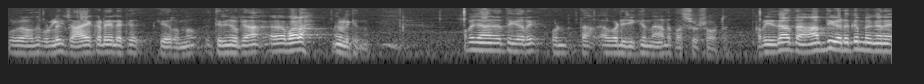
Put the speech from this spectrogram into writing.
പുള്ളി നടന്ന് പുള്ളി ചായക്കടയിലേക്ക് കയറുന്നു. തിരിഞ്ഞു നോക്കി "ആ, ആ, വാടാ എന്ന് വിളിക്കുന്നു. അപ്പോൾ ഞാനകത്ത് കയറി അവിടെ ഇരിക്കുന്നതാണ് ഫസ്റ്റ് ഷോട്ട്. അപ്പോൾ ഇതിനകത്ത് ആദ്യം എടുക്കുമ്പോൾ ഇങ്ങനെ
